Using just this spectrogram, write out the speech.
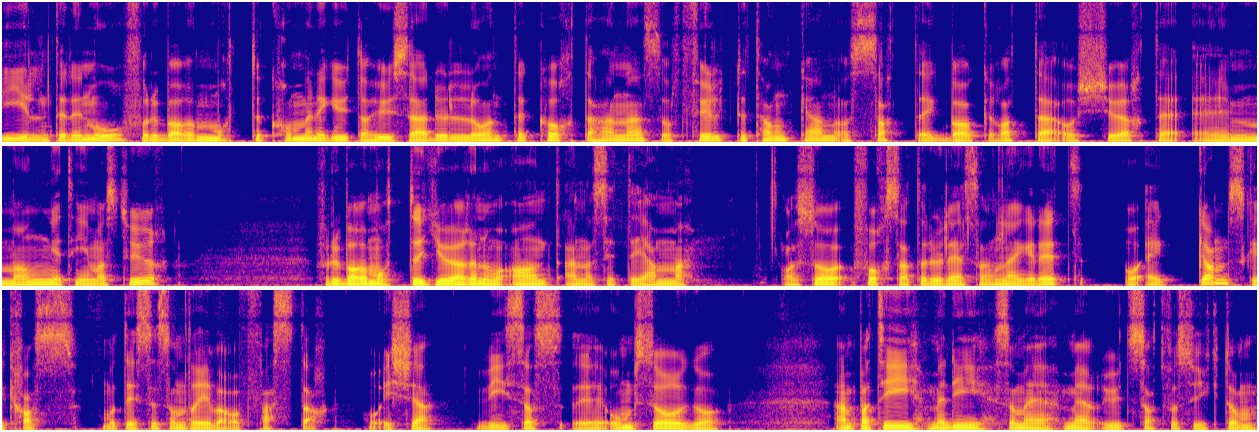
bilen til din mor, for du bare måtte komme deg ut av huset. Du lånte kortet hennes og fylte tanken og satte deg bak rattet og kjørte mange timers tur. For du bare måtte gjøre noe annet enn å sitte hjemme. Og så fortsetter du leserinnlegget ditt og er ganske krass mot disse som driver og fester, og ikke viser eh, omsorg og empati med de som er mer utsatt for sykdom,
